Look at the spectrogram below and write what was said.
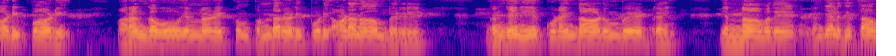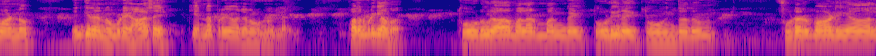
ஆடிப்பாடி அரங்கவோ என்னழைக்கும் தொண்டரடிப்பொடி ஆடனாம்பெரில் கங்கை நீர் குடைந்தாடும் வேட்கை. என்னாவதே? கங்கையில் தீர்த்தாமாடணும் என்கிற நம்முடைய ஆசைக்கு என்ன பிரயோஜனம்? ஒன்றும் இல்லை. பாசனம் படிக்கலாமா? தோடுரா மலர் மங்கை தோளினை தோய்ந்ததும் சுடர்வாளியால்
